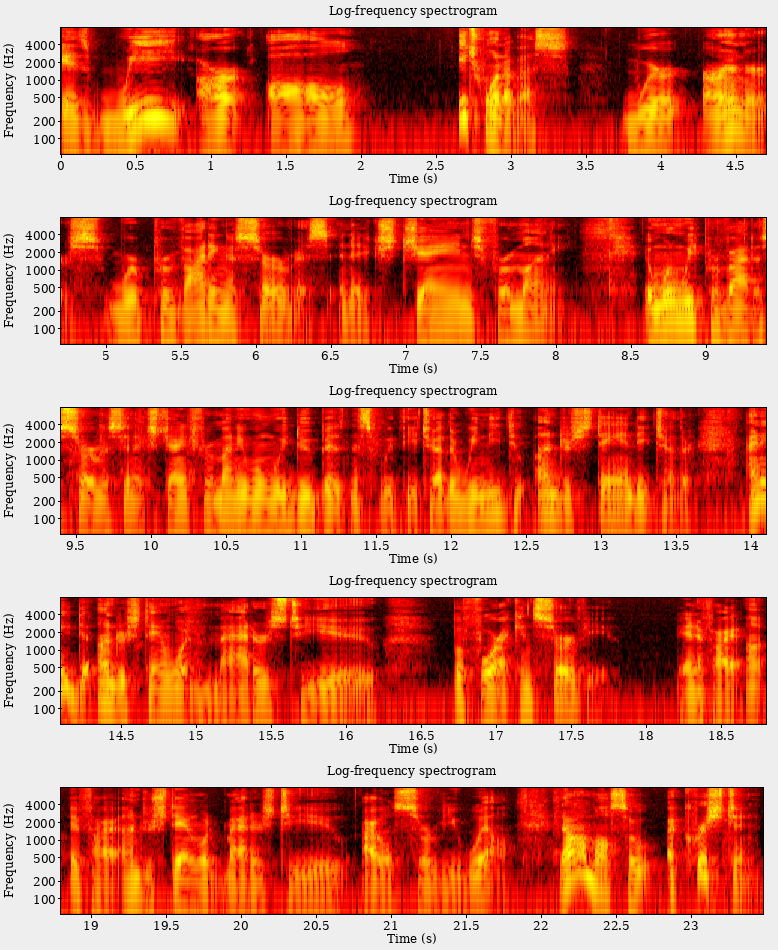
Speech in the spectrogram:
is we are all each one of us, we're earners. We're providing a service in exchange for money. And when we provide a service in exchange for money, when we do business with each other, we need to understand each other. I need to understand what matters to you before I can serve you. And if I uh, if I understand what matters to you, I will serve you well. Now I'm also a Christian.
